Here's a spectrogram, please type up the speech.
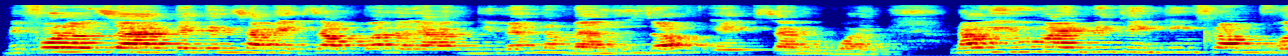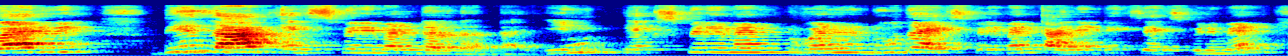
Before also I have taken some example I have given the values of x and y. Now you might be thinking from where will these are experimental data. In experiment when we do the experiment kinetics experiment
